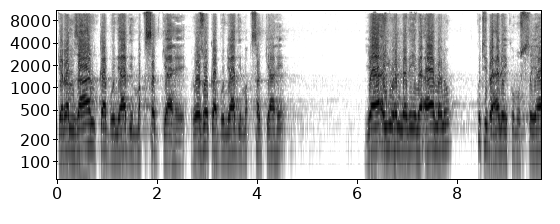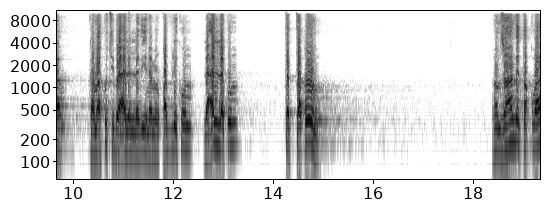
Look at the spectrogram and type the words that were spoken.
کہ رمضان کا بنیادی مقصد کیا ہے، روزوں کا بنیادی مقصد کیا ہے؟ یا ایوہ الذین آمنوا کتب علیکم الصیام کما کتب علی الذین من قبلکم لعلکم تتقون۔ رمضان میں تقوی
